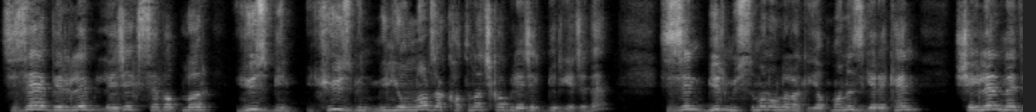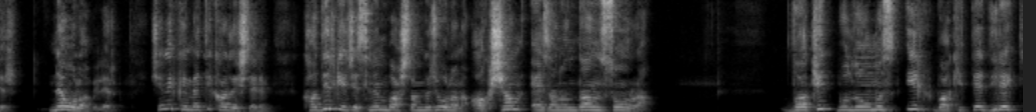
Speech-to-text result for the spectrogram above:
size verilebilecek sevaplar 100 bin, 200 bin, milyonlarca katına çıkabilecek bir gecede sizin bir Müslüman olarak yapmanız gereken şeyler nedir? Ne olabilir? Şimdi kıymetli kardeşlerim, Kadir Gecesi'nin başlangıcı olan akşam ezanından sonra vakit bulduğumuz ilk vakitte direkt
